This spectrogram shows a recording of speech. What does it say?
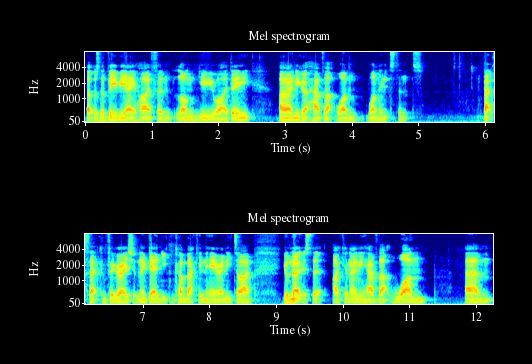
that was the VBA hyphen long UUID. I only got have that one one instance. Back to that configuration. And again, you can come back in here anytime. You'll notice that I can only have that one. Um,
